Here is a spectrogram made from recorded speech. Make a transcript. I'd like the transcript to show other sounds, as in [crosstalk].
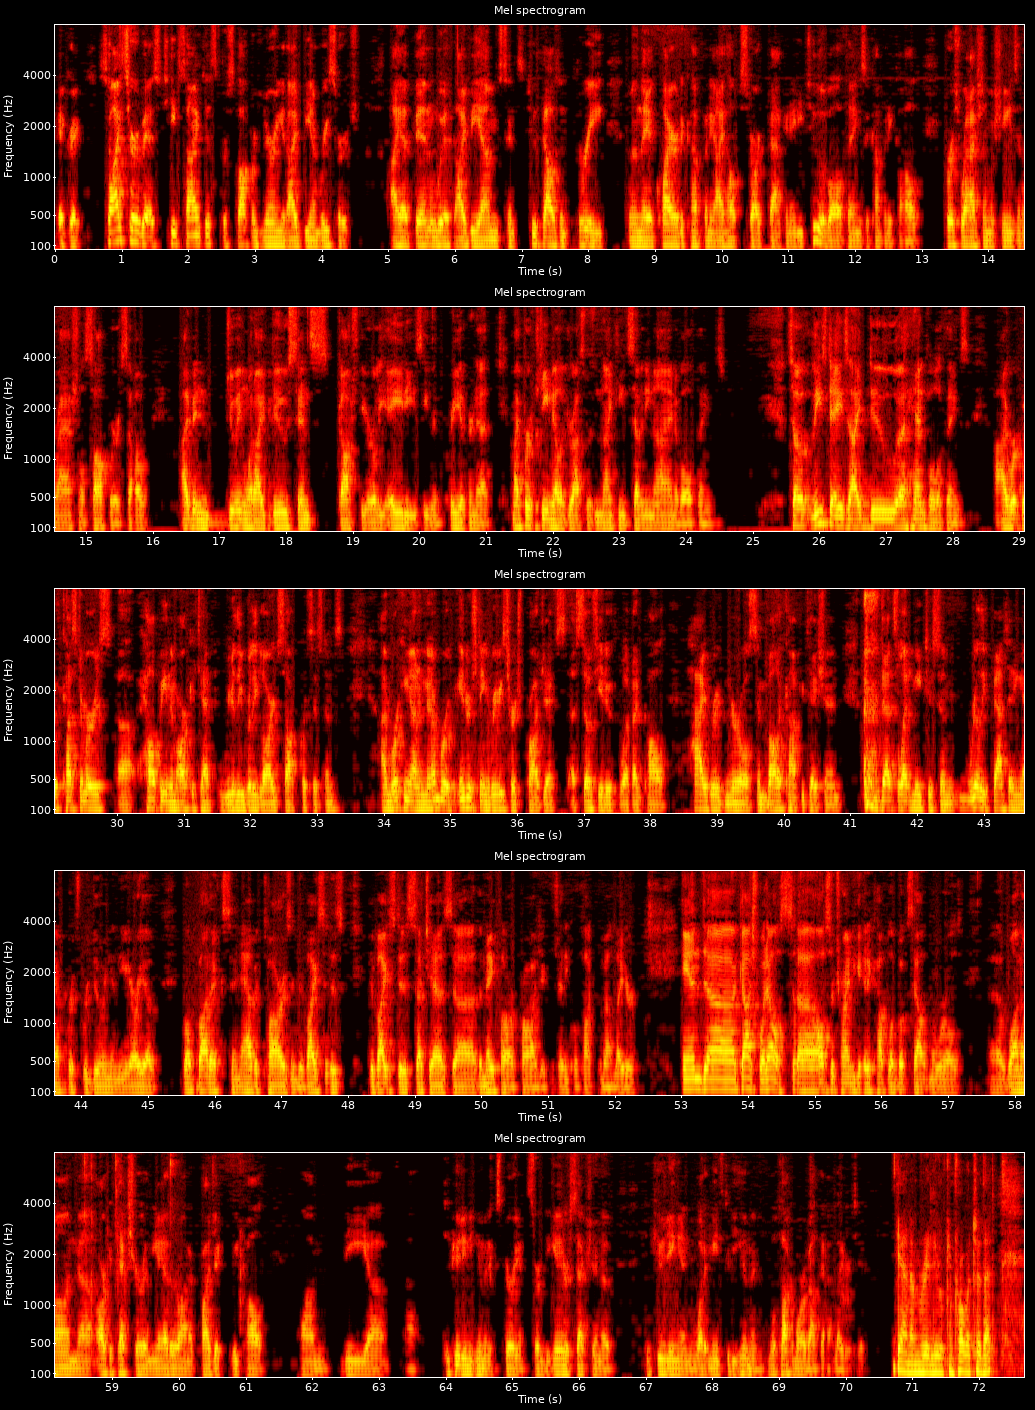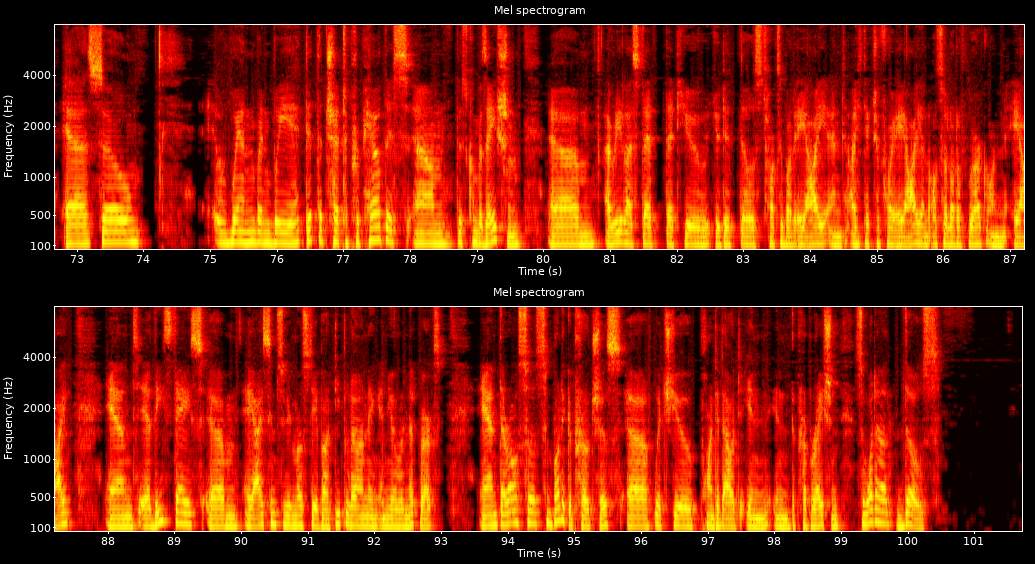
Okay, great. So I serve as chief scientist for software engineering at IBM Research. I have been with IBM since 2003 when they acquired a company I helped start back in 82 of all things, a company called First Rational Machines and Rational Software. So I've been doing what I do since, gosh, the early 80s, even pre-internet. My first email address was 1979 of all things. So these days I do a handful of things. I work with customers, uh, helping them architect really, really large software systems. I'm working on a number of interesting research projects associated with what I'd call hybrid neural symbolic computation. [clears throat] That's led me to some really fascinating efforts we're doing in the area of robotics and avatars and devices, devices such as uh, the Mayflower project, which I think we'll talk about later. And uh, gosh, what else? Uh, also trying to get a couple of books out in the world uh, one on uh, architecture and the other on a project we call um, the uh, uh, computing the human experience, sort of the intersection of computing and what it means to be human. We'll talk more about that later too. Yeah, and I'm really looking forward to that. Uh, so when when we did the chat to prepare this um, this conversation, um, I realized that that you you did those talks about AI and architecture for AI, and also a lot of work on AI. And uh, these days, um, AI seems to be mostly about deep learning and neural networks. And there are also symbolic approaches, uh, which you pointed out in in the preparation. So, what are those?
